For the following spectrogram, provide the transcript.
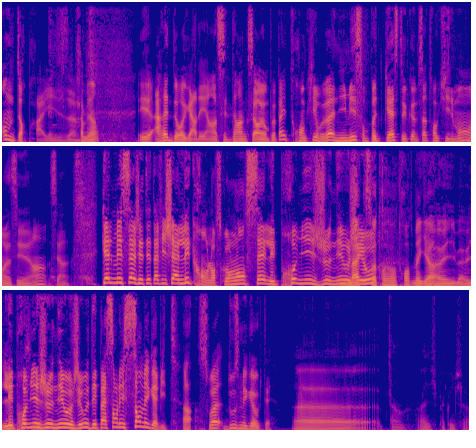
Enterprise. Très bien. Et arrête de regarder, hein, c'est dingue ça. On peut pas être tranquille, on peut pas animer son podcast comme ça tranquillement. euh, C'est, hein, c'est un- Quel message était affiché à l'écran lorsqu'on lançait les premiers jeux Neo Max Geo soit 330 mégas. Ah oui, bah oui. Les premiers jeux Neo Geo dépassant les 100 mégabits, Ah. soit 12 mégaoctets. Euh... Putain, ouais, j'ai pas connu celui-là.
